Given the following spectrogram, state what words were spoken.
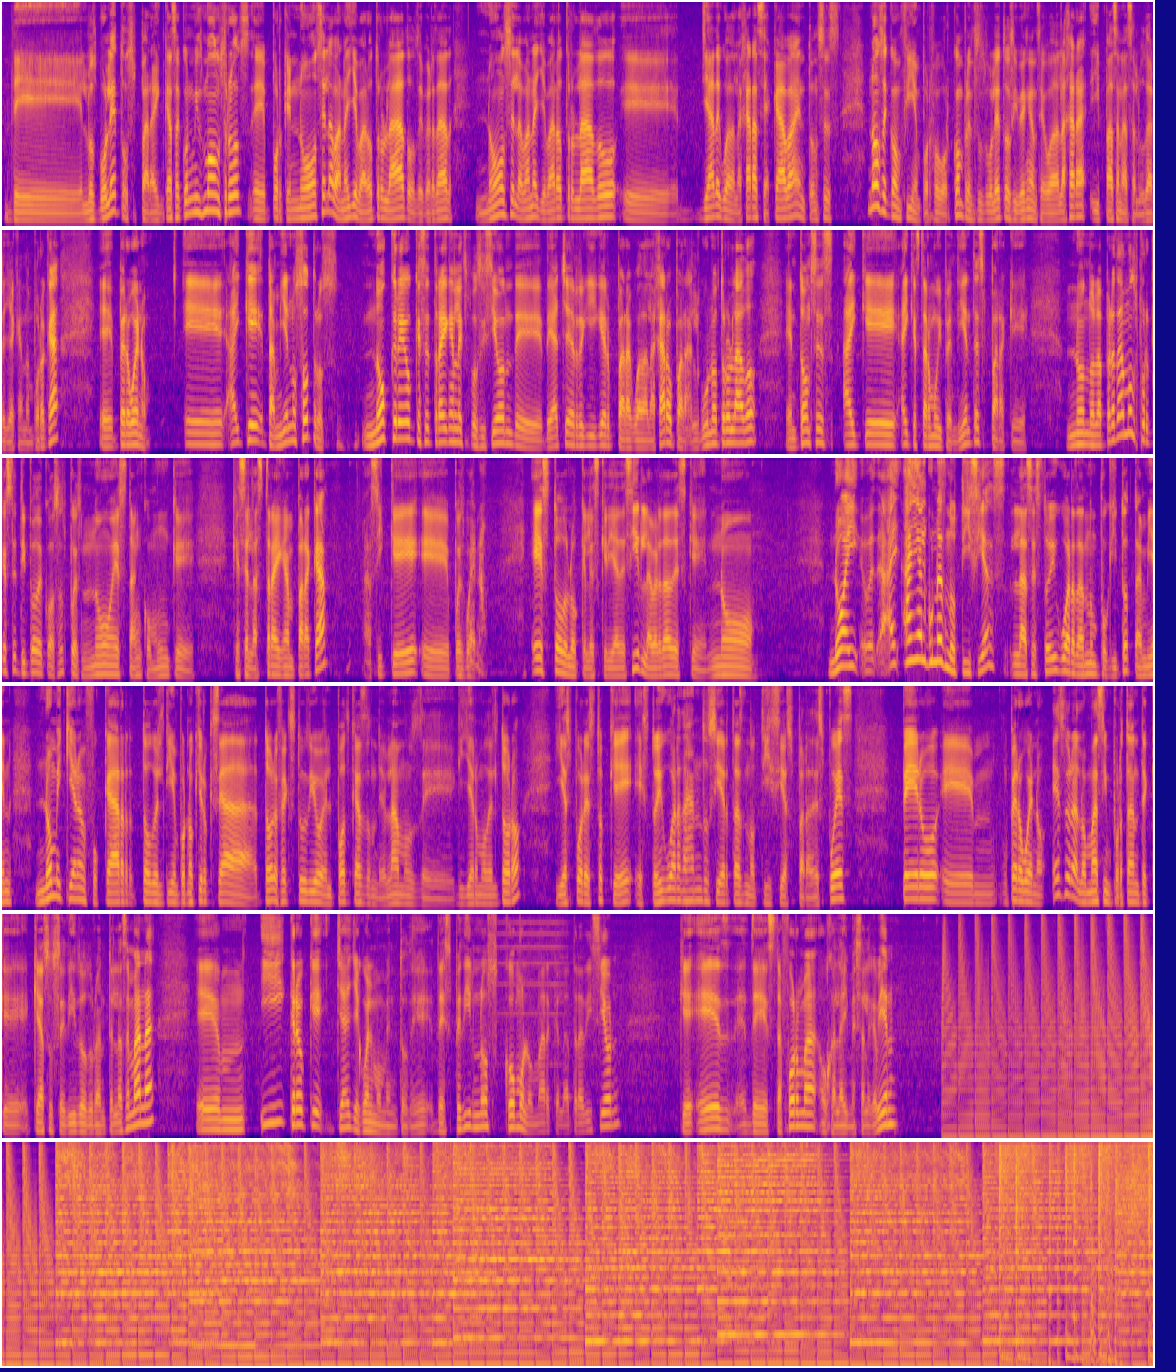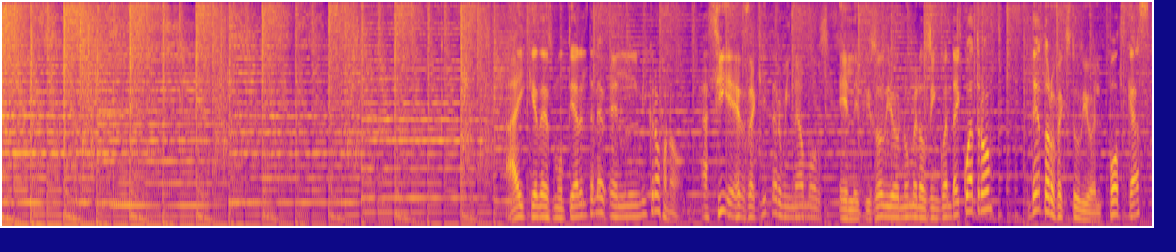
de los boletos para En Casa con mis monstruos, eh, porque no se la van a llevar a otro lado, de verdad, no se la van a llevar a otro lado, eh, ya de Guadalajara se acaba, entonces no se confíen, por favor, compren sus boletos y vénganse a Guadalajara y pasan a saludar ya que andan por acá. Pero bueno, eh, hay que, también nosotros, no creo que se traigan la exposición de, de HR Giger para Guadalajara o para algún otro lado, entonces hay que, hay que estar muy pendientes para que no nos la perdamos porque este tipo de cosas pues no es tan común que, que se las traigan para acá. Así que eh, pues bueno, es todo lo que les quería decir. La verdad es que no... No hay, hay, algunas noticias, las estoy guardando un poquito. También no me quiero enfocar todo el tiempo, no quiero que sea Toro FX Studio el podcast donde hablamos de Guillermo del Toro. Y es por esto que estoy guardando ciertas noticias para después. Pero, eh, pero bueno, eso era lo más importante que, ha sucedido durante la semana. Eh, y creo que ya llegó el momento de despedirnos, como lo marca la tradición, que es de esta forma. Ojalá y me salga bien. Hay que desmutear el, tele- el micrófono. Así es, aquí terminamos el episodio número 54 de Torofex Studio, el podcast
